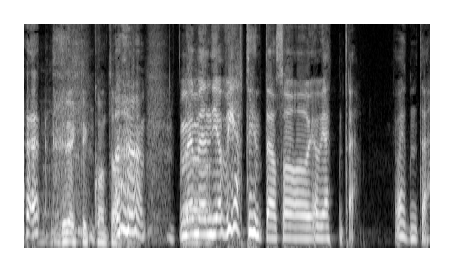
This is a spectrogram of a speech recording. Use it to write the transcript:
det direkt i kontrast. Men, men jag vet inte, alltså jag vet inte. Jag vet inte.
